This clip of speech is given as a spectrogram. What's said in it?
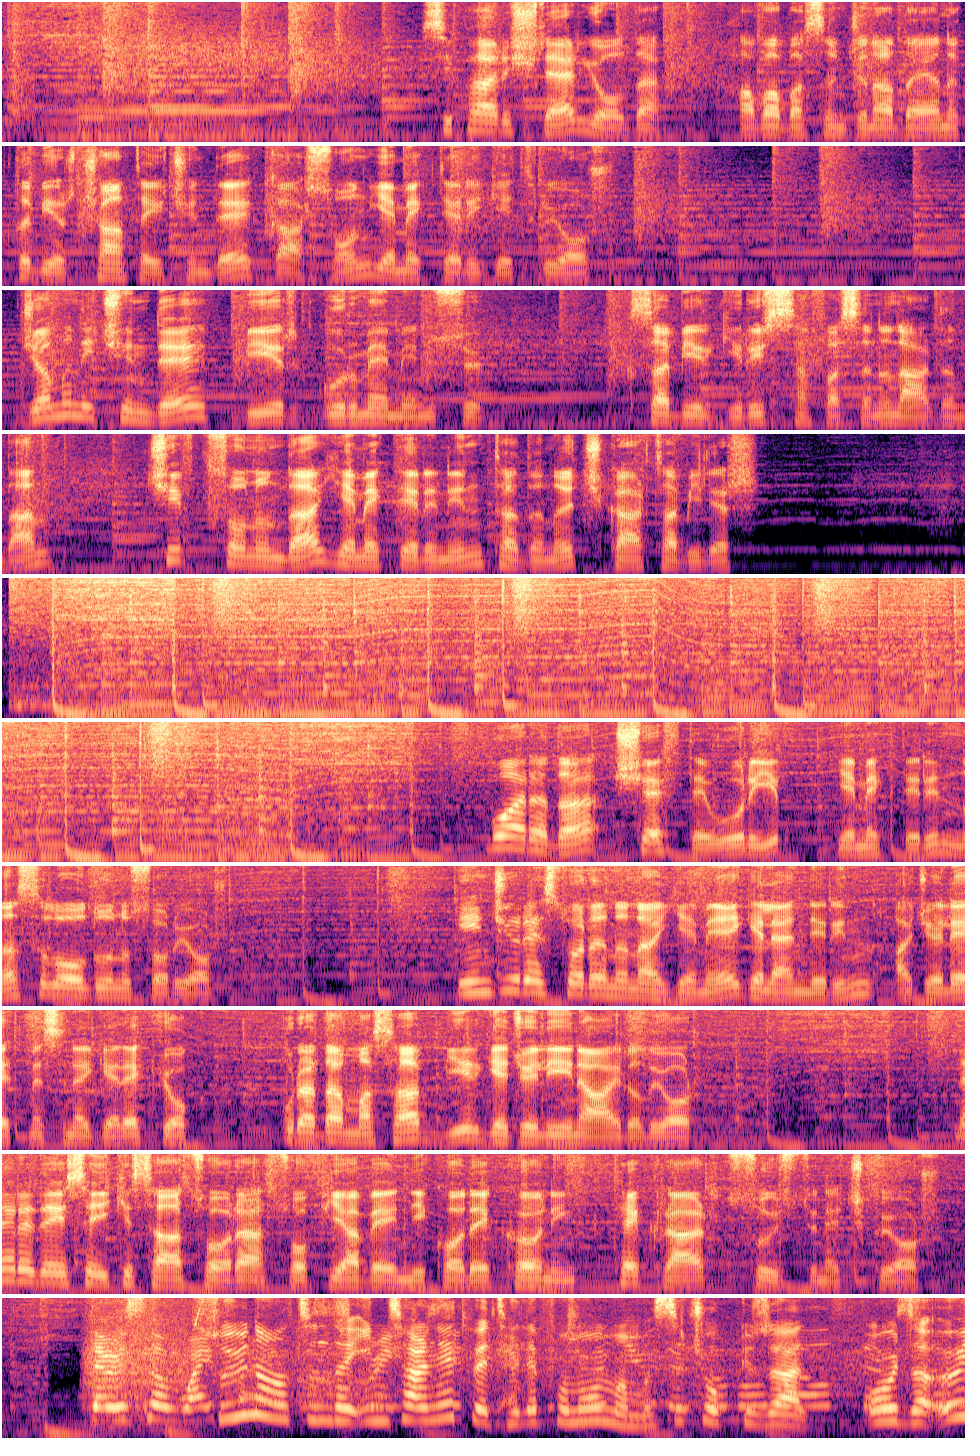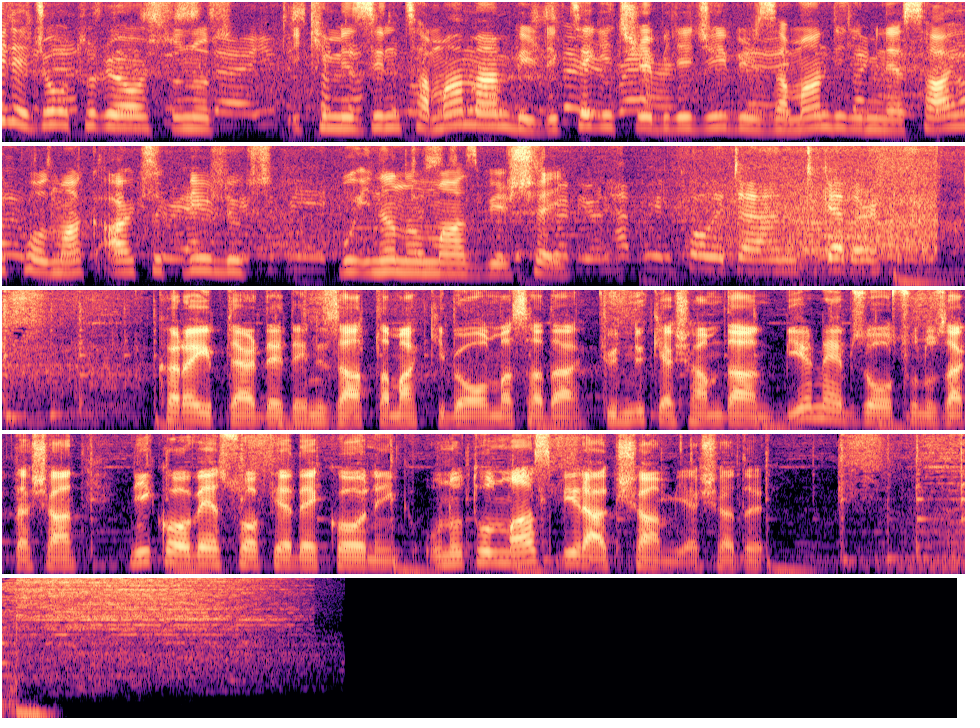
Siparişler yolda. Hava basıncına dayanıklı bir çanta içinde garson yemekleri getiriyor. Camın içinde bir gurme menüsü. Kısa bir giriş safhasının ardından çift sonunda yemeklerinin tadını çıkartabilir. Bu arada şef de uğrayıp yemeklerin nasıl olduğunu soruyor. İnci restoranına yemeğe gelenlerin acele etmesine gerek yok. Burada masa bir geceliğine ayrılıyor. Neredeyse iki saat sonra Sofia ve Nico de Koenig tekrar su üstüne çıkıyor. Suyun altında internet ve telefon olmaması çok güzel. Orada öylece oturuyorsunuz. İkimizin tamamen birlikte geçirebileceği bir zaman dilimine sahip olmak artık bir lüks. Bu inanılmaz bir şey. Karayipler'de denize atlamak gibi olmasa da günlük yaşamdan bir nebze olsun uzaklaşan Nico ve Sofia de Koning unutulmaz bir akşam yaşadı.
